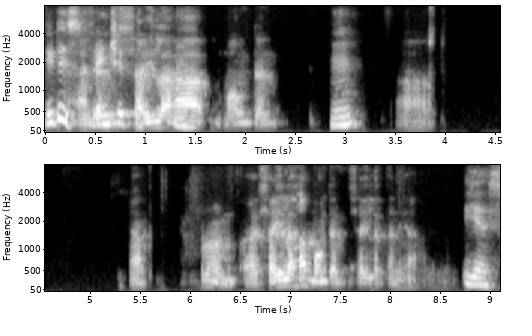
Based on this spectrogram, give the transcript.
it is friendship शैलह माउंटेन हम्म शैलह माउंटेन शैलतनया yes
